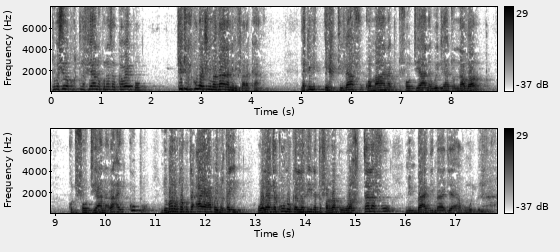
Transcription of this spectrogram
Tumesema kukhitilafiana kunaweza kukawepo kitu kikubwa chenye madhara ni mifarakano, lakini ikhtilafu kwa maana kutofautiana wijhatu nadhar, kutofautiana rai kupo. Ndio maana utakuta aya hapa imekaidi wala takunu kalladhina tafarraqu wakhtalafu min ba'di ma ja'ahumul bayyinah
